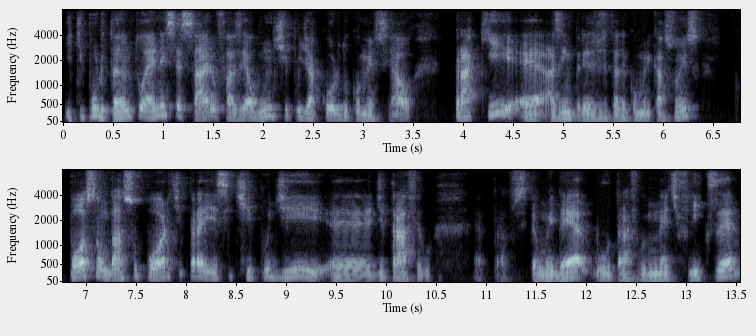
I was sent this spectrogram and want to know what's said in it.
e que, portanto, é necessário fazer algum tipo de acordo comercial para que é, as empresas de telecomunicações possam dar suporte para esse tipo de, é, de tráfego. É, para você ter uma ideia, o tráfego do Netflix é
